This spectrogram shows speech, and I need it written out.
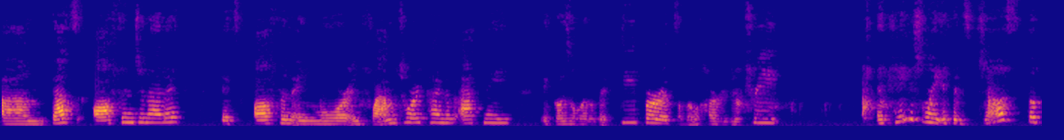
um, that's often genetic. It's often a more inflammatory kind of acne. It goes a little bit deeper. It's a little harder to treat. Occasionally, if it's just the,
